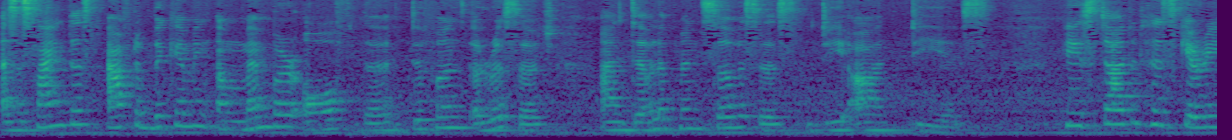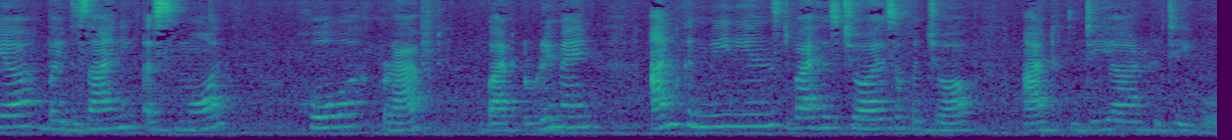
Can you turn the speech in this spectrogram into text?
As a scientist, after becoming a member of the Defense Research and Development Services DRDS, he started his career by designing a small hovercraft but remained unconvenienced by his choice of a job at DRDO.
